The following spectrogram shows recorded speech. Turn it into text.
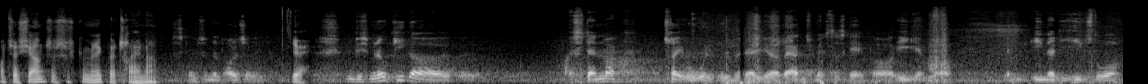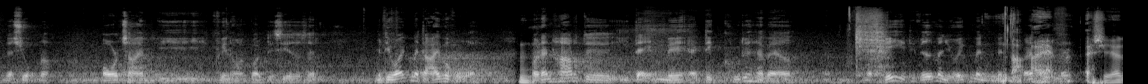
at tage chancer, så skal man ikke være træner. Så skal man simpelthen holde sig væk. Ja. Men Hvis man nu kigger, øh, altså Danmark, tre OL-medaljer, verdensmesterskab og EM, og jamen, en af de helt store nationer all time i, i kvindehåndbold, det siger sig selv. Men det var ikke med dig ved roret. Hvordan har du det i dag med, at det kunne det have været? Måske, det ved man jo ikke, men, men Nej, altså jeg,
